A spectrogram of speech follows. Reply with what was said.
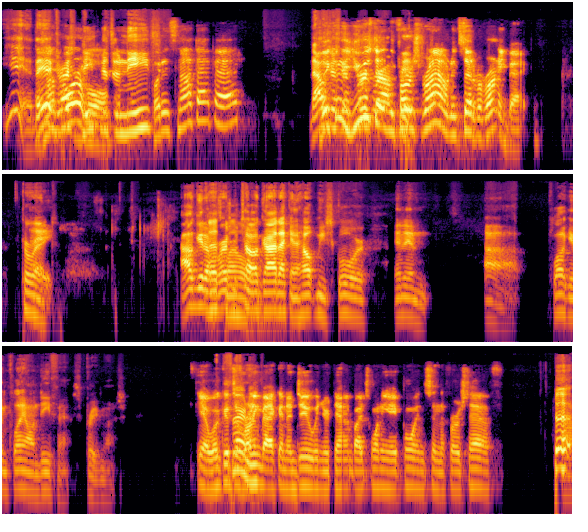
Yeah, they not addressed horrible, defensive needs. but it's not that bad. that they was could just have used it in round the pick. first round instead of a running back. Correct. I'll get a That's versatile guy that can help me score, and then uh plug and play on defense, pretty much. Yeah, what good's Fair a running back gonna do when you're down by 28 points in the first half? Uh,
